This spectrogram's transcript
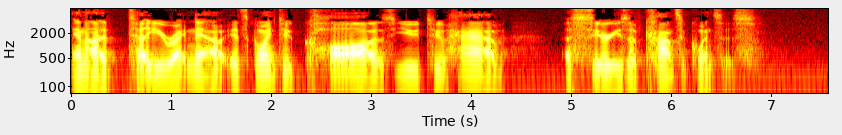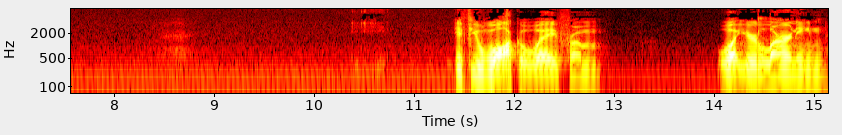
And I tell you right now, it's going to cause you to have a series of consequences. if you walk away from what you're learning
